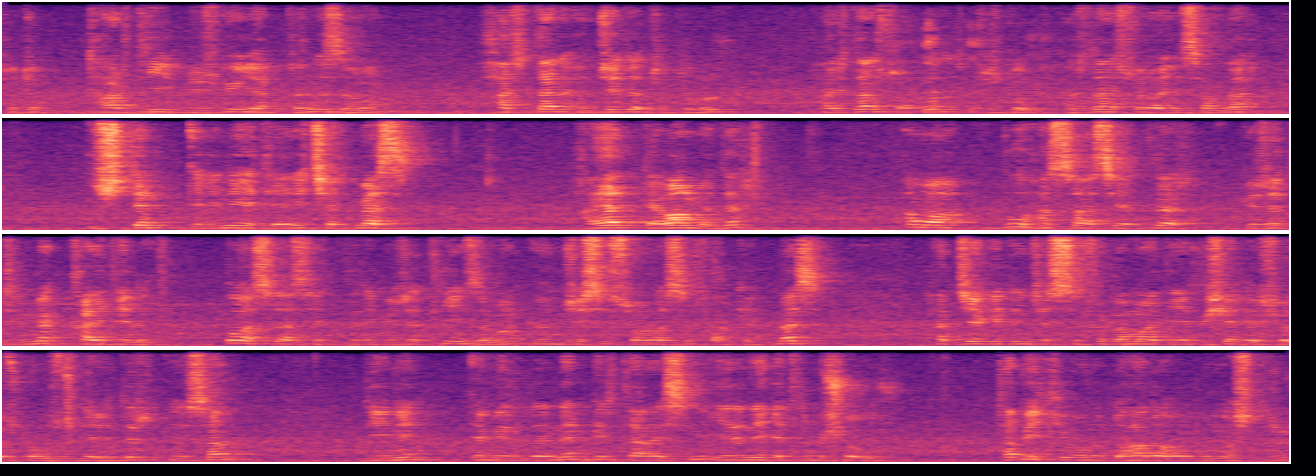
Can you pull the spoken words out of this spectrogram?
tutup tartıyı düzgün yaptığınız zaman hacdan önce de tutulur, hacdan sonra da tutulur. Hacdan sonra insanlar işten elini eteğini çekmez. Hayat devam eder. Ama bu hassasiyetler gözetilmek kaydıyla. Bu hassasiyetleri gözettiğin zaman öncesi sonrası fark etmez. Hacca gidince sıfırlama diye bir şey de söz konusu değildir. İnsan dinin emirlerinden bir tanesini yerine getirmiş olur. tabii ki onu daha da olgunlaştırır.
